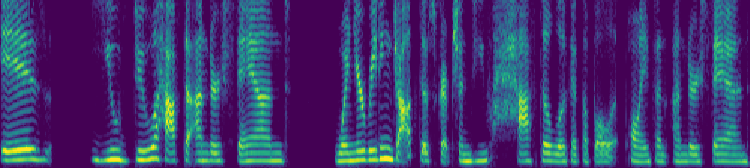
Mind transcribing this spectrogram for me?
is you do have to understand when you're reading job descriptions you have to look at the bullet points and understand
